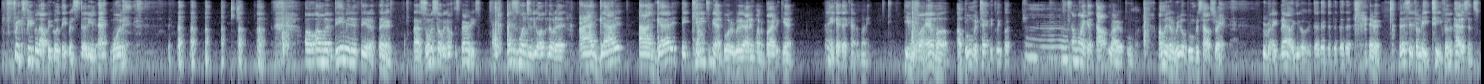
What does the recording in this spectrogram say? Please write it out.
Freaks people out because they've been studying Act One. oh, I'm a demon in theater. Anyway, uh, so I'm gonna start with health disparities. I just wanted you all to know that I got it. I got it. It came to me. I bought it. Really, I didn't want to buy it again. I ain't got that kind of money. Even though I am a, a boomer technically, but mm, I'm like an outlier boomer. I'm in a real boomer's house, right? right now, you know. Da, da, da, anyway, that's it for me. T from the Pattersons.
